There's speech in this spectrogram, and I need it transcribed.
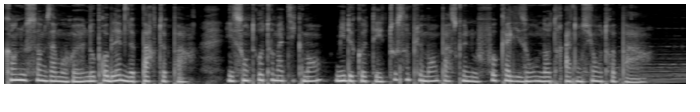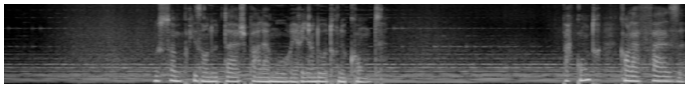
Quand nous sommes amoureux, nos problèmes ne partent pas. Ils sont automatiquement mis de côté tout simplement parce que nous focalisons notre attention autre part nous sommes pris en otage par l'amour et rien d'autre ne compte. Par contre, quand la phase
